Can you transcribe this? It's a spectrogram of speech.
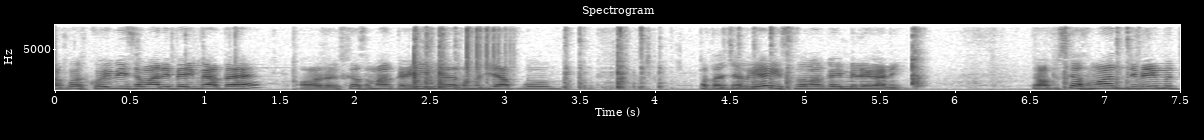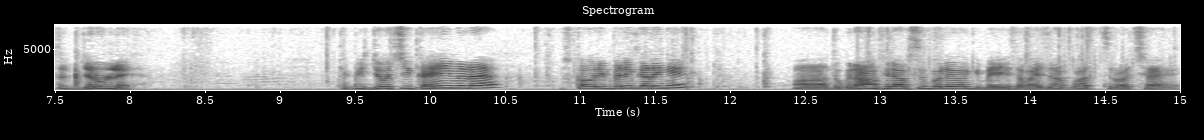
आपके पास कोई भी सामान रिपेयरिंग में आता है और इसका सामान कहीं नहीं मिला समझिए आपको पता चल गया इसका सामान कहीं मिलेगा नहीं। तो आप इसका सामान रिपेयरिंग में तो ज़रूर लें क्योंकि जो चीज़ कहीं मिल रहा है उसका रिपेयरिंग करेंगे। आ, तो ग्राहक फिर आपसे बोलेगा कि भाई भाई साहब का चलो अच्छा है।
